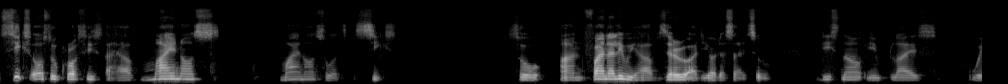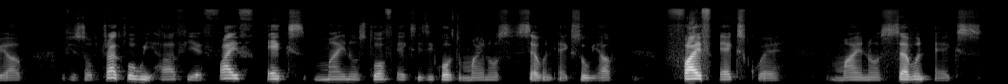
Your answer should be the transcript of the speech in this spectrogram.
6 also crosses. I have minus, minus what? 6. So, and finally we have 0 at the other side. So this now implies we have if you subtract what we have here, 5x minus 12x is equal to minus 7x. So we have 5x squared minus 7x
